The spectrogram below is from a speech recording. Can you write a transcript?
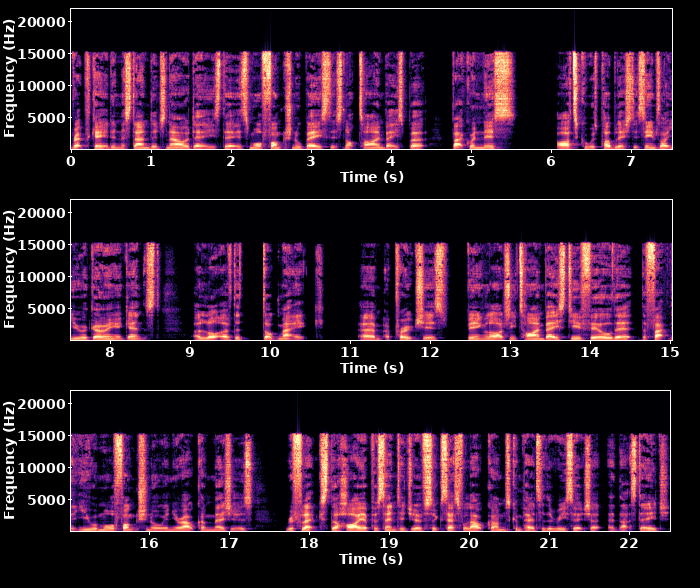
replicated in the standards nowadays that it's more functional based, it's not time based. But back when this article was published, it seems like you were going against a lot of the dogmatic um, approaches being largely time based. Do you feel that the fact that you were more functional in your outcome measures reflects the higher percentage of successful outcomes compared to the research at, at that stage?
